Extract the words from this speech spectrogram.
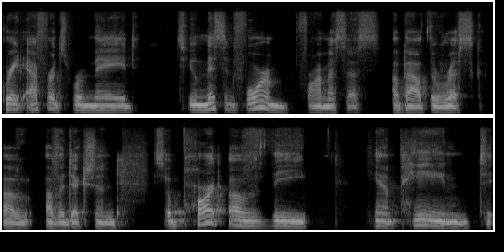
great efforts were made to misinform pharmacists about the risk of, of addiction. So, part of the campaign to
